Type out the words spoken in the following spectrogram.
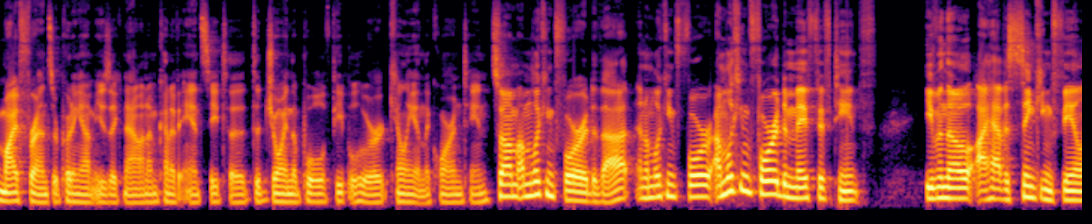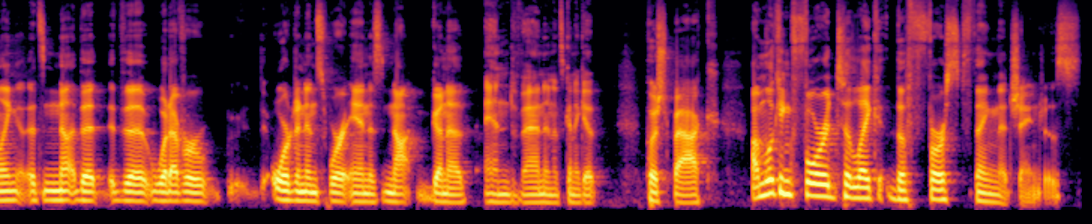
my friends are putting out music now, and I'm kind of antsy to to join the pool of people who are killing it in the quarantine. So I'm I'm looking forward to that, and I'm looking for I'm looking forward to May 15th even though I have a sinking feeling it's not that the whatever ordinance we're in is not gonna end then and it's gonna get pushed back. I'm looking forward to like the first thing that changes.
